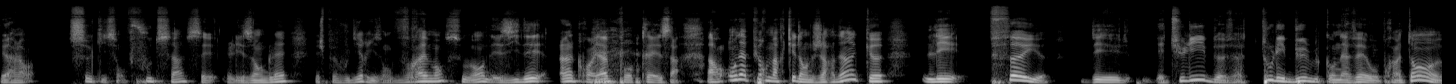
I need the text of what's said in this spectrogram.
Et alors, ceux qui sont fous de ça, c'est les Anglais. Et je peux vous dire, ils ont vraiment souvent des idées incroyables pour créer ça. Alors, on a pu remarquer dans le jardin que les feuilles des, des tulipes, enfin, tous les bulbes qu'on avait au printemps, euh,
